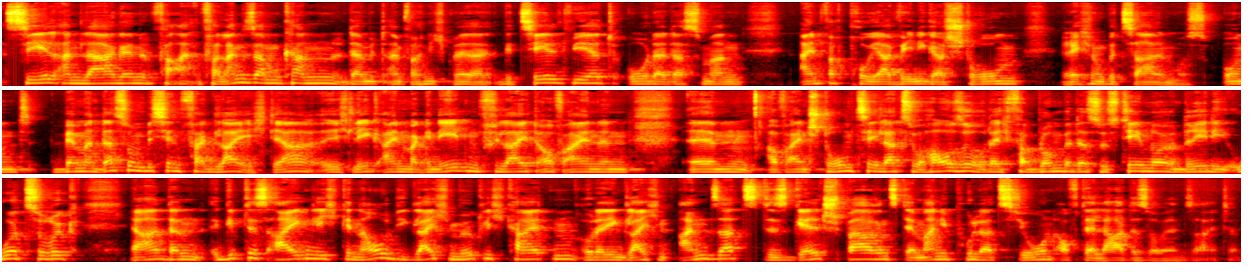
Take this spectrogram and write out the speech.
Zählanlage ver verlangsamen kann, damit einfach nicht mehr gezählt wird oder dass man einfach pro Jahr weniger Stromrechnung bezahlen muss. Und wenn man das so ein bisschen vergleicht, ja, ich lege einen Magneten vielleicht auf einen, ähm, auf einen Stromzähler zu Hause oder ich verblombe das System neu und drehe die Uhr zurück, ja, dann gibt es eigentlich genau die gleichen Möglichkeiten oder den gleichen Ansatz des Geldsparens, der Manipulation auf der Ladesäulenseite.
